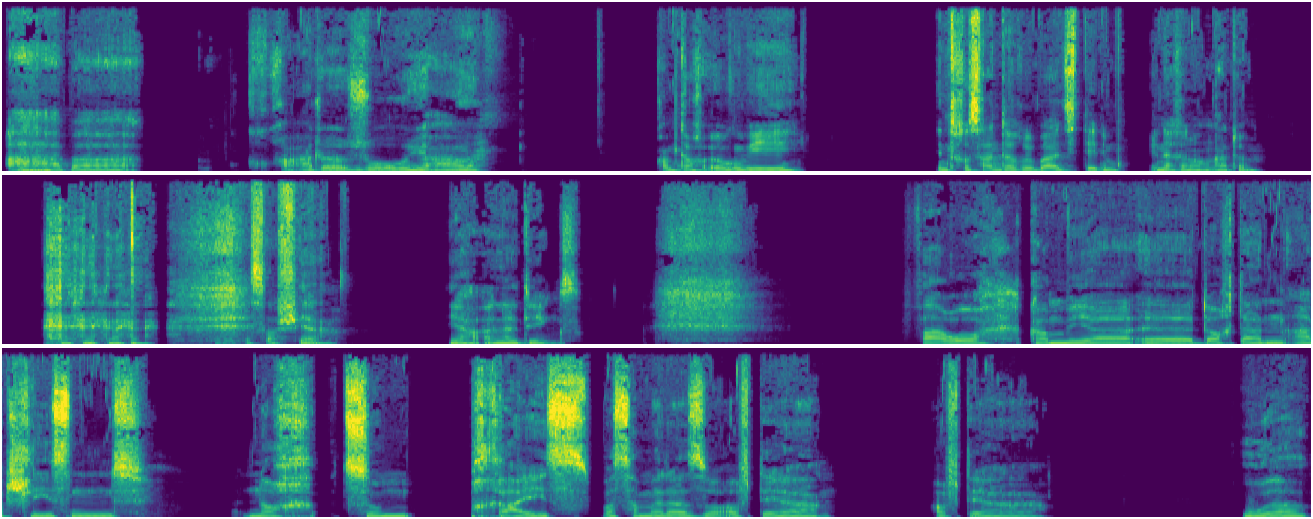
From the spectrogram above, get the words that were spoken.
Aber gerade so, ja, kommt doch irgendwie interessanter rüber, als ich den in Erinnerung hatte. Das ist auch schön. ja. Ja, allerdings. Faro, kommen wir äh, doch dann abschließend noch zum Preis. Was haben wir da so auf der auf der Uhr?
